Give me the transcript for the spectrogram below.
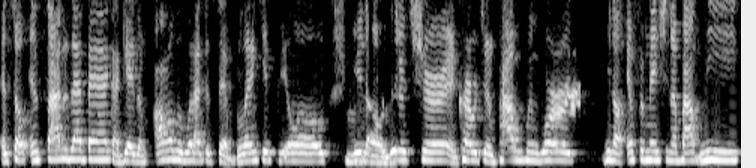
And so inside of that bag, I gave them all of what I just said: blanket, pillows, mm-hmm. you know, mm-hmm. literature, encouraging, empowering words. You know, information about me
